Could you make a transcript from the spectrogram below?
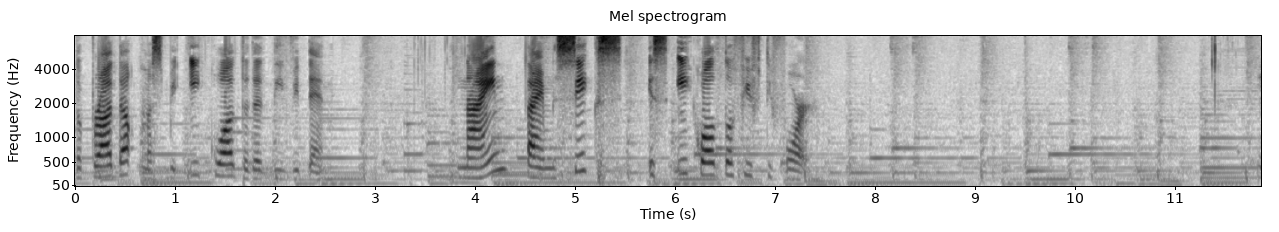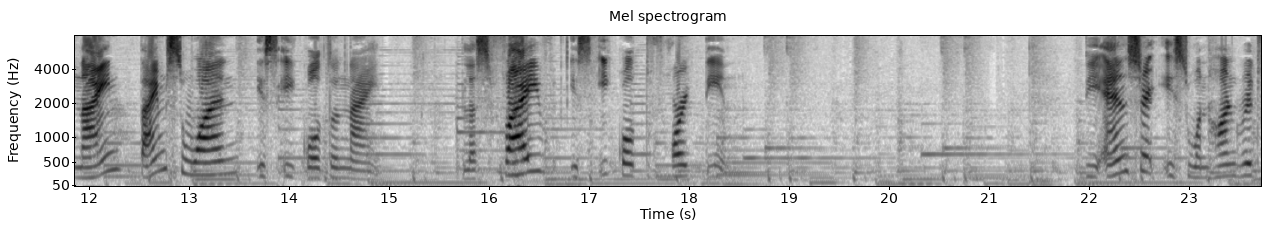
The product must be equal to the dividend. 9 times 6 is equal to 54. 9 times 1 is equal to 9 plus 5 is equal to 14. The answer is 144.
